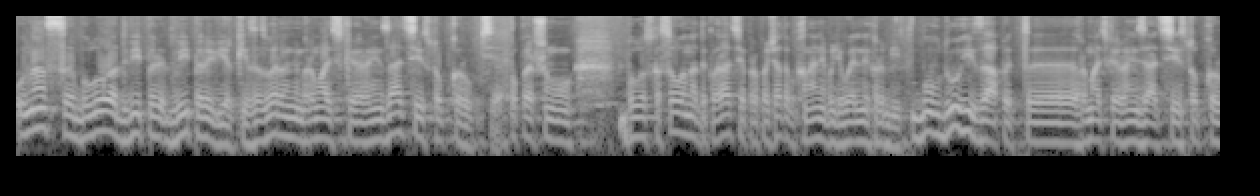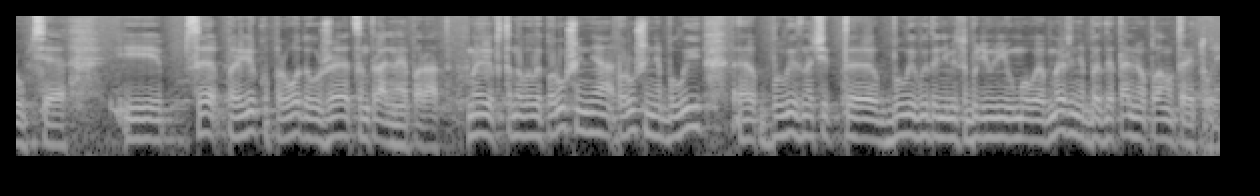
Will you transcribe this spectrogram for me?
У нас було дві дві перевірки за зверненням громадської організації Стоп корупція. По першому було скасована декларація про початок виконання будівельних робіт. Був другий запит е, громадської організації Стоп корупція, і це перевірку проводив уже центральний апарат. Ми встановили порушення. Порушення були, е, були, значить, е, були видані містобудівні умови обмеження без детального плану території.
